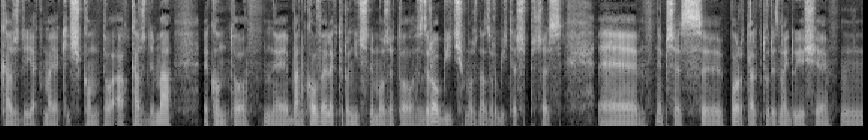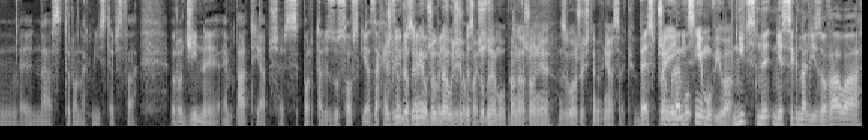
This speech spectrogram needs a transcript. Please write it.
każdy jak ma jakieś konto, a każdy ma konto e, bankowe elektroniczne, może to zrobić. Można zrobić też przez, e, przez e, portal, który znajduje się mm, na stronach Ministerstwa Rodziny, Empatia, przez portal ZUS-owski. Ja zachęcam Czyli do rozumiem, tego, że udało się bez problemu pana żonie złożyć ten wniosek. Bez problemu. nic nie mówiła. Nic nie sygnalizowała.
